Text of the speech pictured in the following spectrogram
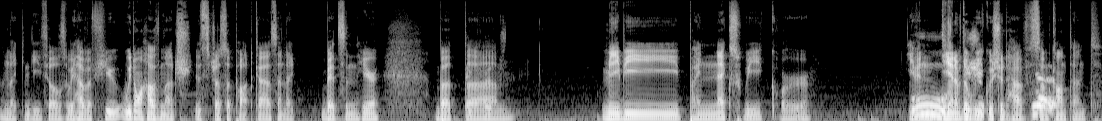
and like in details. We have a few. We don't have much. It's just a podcast and like bits in here, but um, maybe by next week or even the end of the week should- we should have some content.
